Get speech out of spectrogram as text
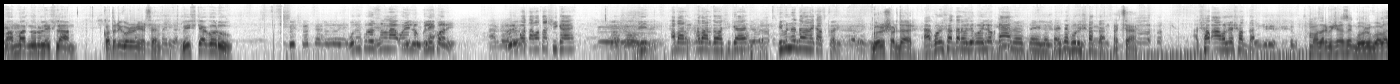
মোহাম্মদ নুরুল ইসলাম। কতটি গরু নিয়ে আসছেন? বিশটা গরু। গরু পরিচালনা ওই লোকগুলোই করে। গরু কথাবার্তা শিখায় খাবার খাবার দেওয়া শিখায় বিভিন্ন ধরনের কাজ করে। গরু সর্দার? আর গরু সর্দার ওই লোকটা এই লোকটা গরু সর্দার। আচ্ছা। সব আহলের সর্দার। মজার বিষয় আছে গরুর গলা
